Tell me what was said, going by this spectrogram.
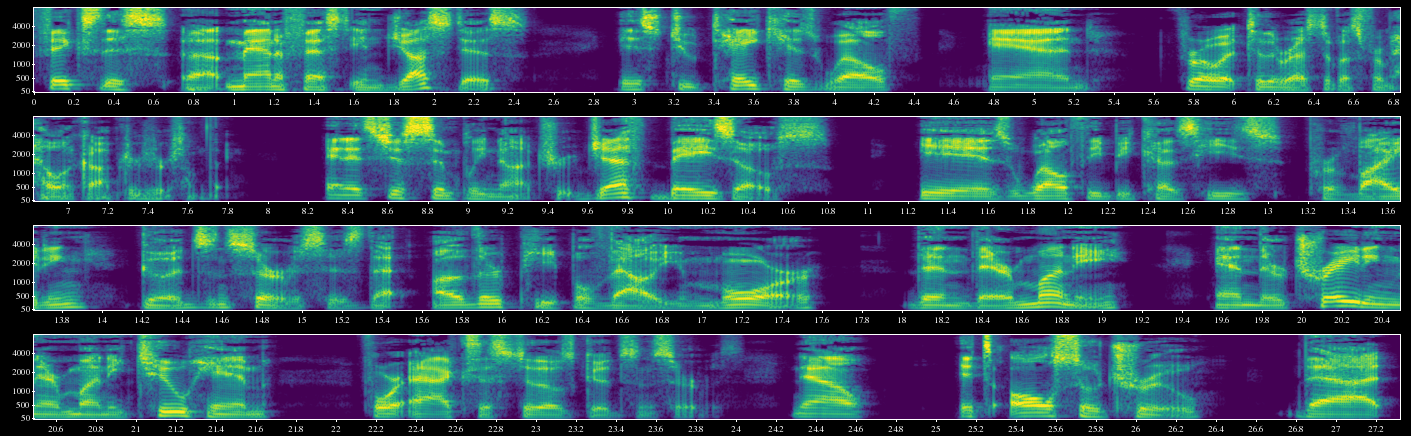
fix this uh, manifest injustice is to take his wealth and throw it to the rest of us from helicopters or something. And it's just simply not true. Jeff Bezos is wealthy because he's providing goods and services that other people value more than their money and they're trading their money to him for access to those goods and services. Now, it's also true that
